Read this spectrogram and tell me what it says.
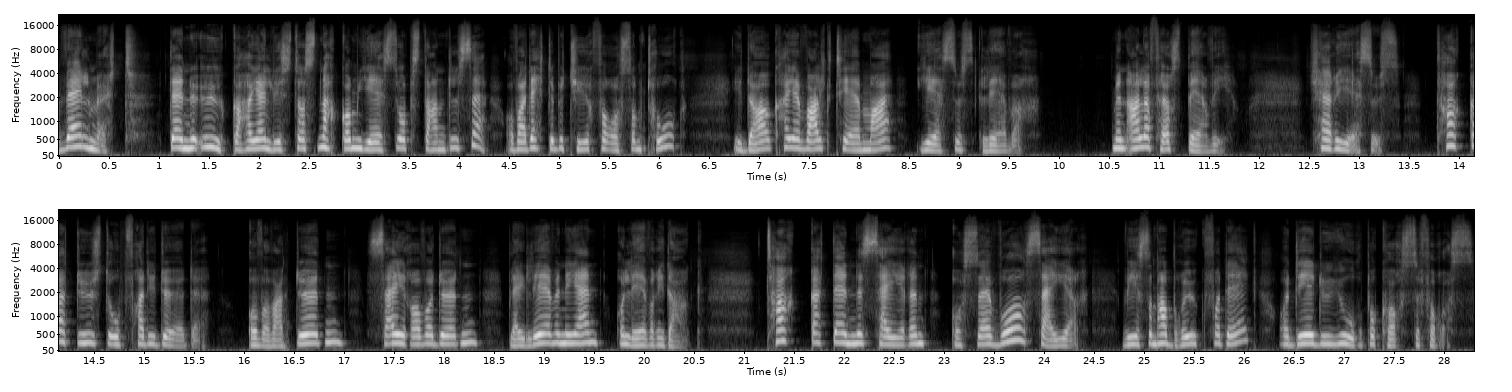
Vel møtt. Denne uka har jeg lyst til å snakke om Jesu oppstandelse og hva dette betyr for oss som tror. I dag har jeg valgt temaet Jesus lever. Men aller først ber vi. Kjære Jesus, takk at du sto opp fra de døde, overvant døden, seira over døden, blei levende igjen og lever i dag. Takk at denne seieren også er vår seier, vi som har bruk for deg og det du gjorde på korset for oss.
